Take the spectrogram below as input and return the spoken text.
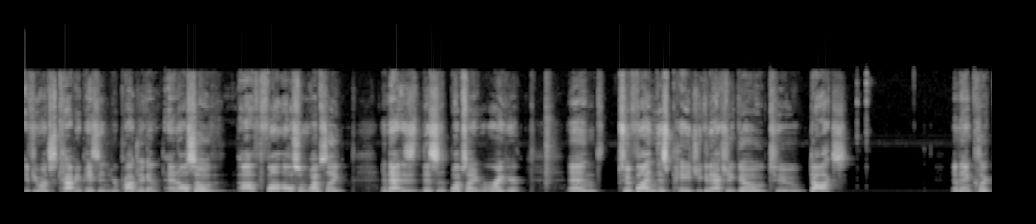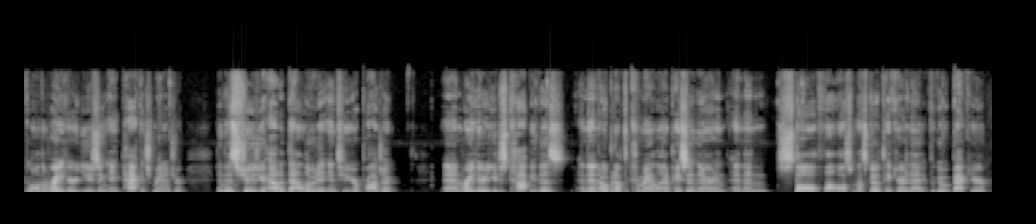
if you want to just copy and paste it into your project, and, and also uh, Font Awesome website. And that is this website right here. And to find this page, you can actually go to Docs and then click on the right here using a package manager. And this shows you how to download it into your project. And right here, you can just copy this and then open up the command line, paste it in there, and, and then install Font Awesome. Let's go take care of that. If we go back here,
